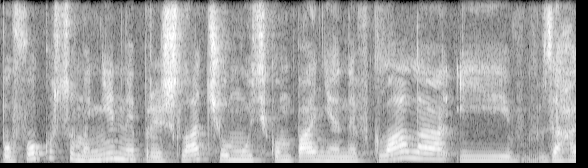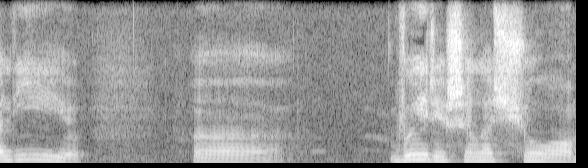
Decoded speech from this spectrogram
по фокусу мені не прийшла, чомусь компанія не вклала і взагалі е, вирішила, що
